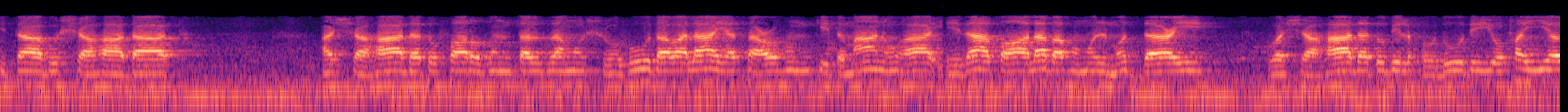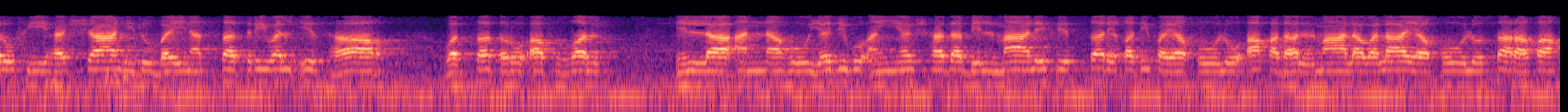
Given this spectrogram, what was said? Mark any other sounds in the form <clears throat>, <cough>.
كتاب الشهادات الشهادة فرض تلزم الشهود ولا يسعهم كتمانها إذا طالبهم المدعي والشهادة بالحدود يخير فيها الشاهد بين السطر والإظهار والسطر أفضل إلا أنه يجب أن يشهد بالمال في السرقة فيقول أخذ المال ولا يقول سرقه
